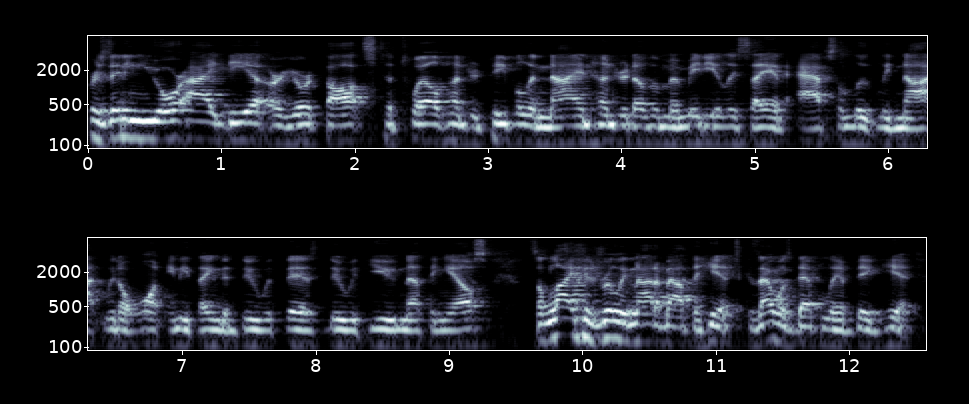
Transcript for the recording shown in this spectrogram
presenting your idea or your thoughts to 1200 people and 900 of them immediately saying absolutely not. We don't want anything to do with this do with you nothing else. So life is really not about the hits because that was definitely a big hit.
